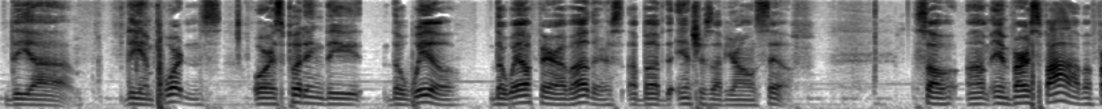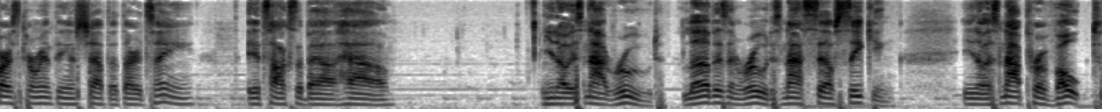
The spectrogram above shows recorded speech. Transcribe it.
the uh, the importance, or is putting the the will, the welfare of others above the interests of your own self. So um, in verse 5 of First Corinthians chapter 13, it talks about how, you know, it's not rude. Love isn't rude. It's not self seeking. You know, it's not provoked,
